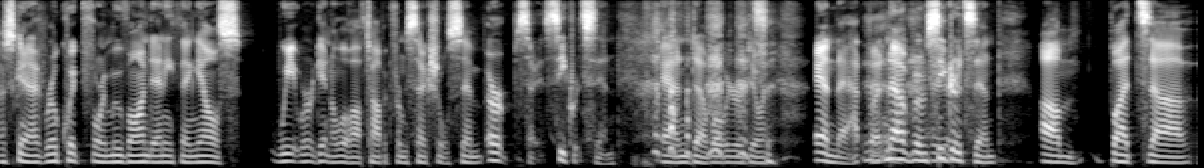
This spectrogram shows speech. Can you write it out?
I was gonna real quick before we move on to anything else. We we're getting a little off topic from sexual sin or sorry, secret sin, and uh, what we were doing, and that, but no, from secret sin. Um, but uh,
